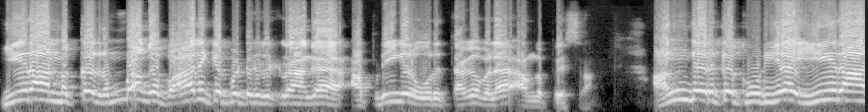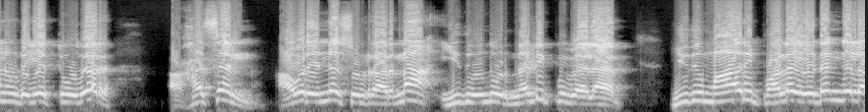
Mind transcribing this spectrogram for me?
ஈரான் மக்கள் ரொம்ப அங்க பாதிக்கப்பட்டு இருக்கிறாங்க அப்படிங்கிற ஒரு தகவலை அவங்க பேசுறாங்க. அங்க இருக்கக்கூடிய ஈரானுடைய தூதர் ஹசன் அவர் என்ன சொல்றாருன்னா இது வந்து ஒரு நடிப்பு வேலை. இது மாதிரி பல இடங்கள்ல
